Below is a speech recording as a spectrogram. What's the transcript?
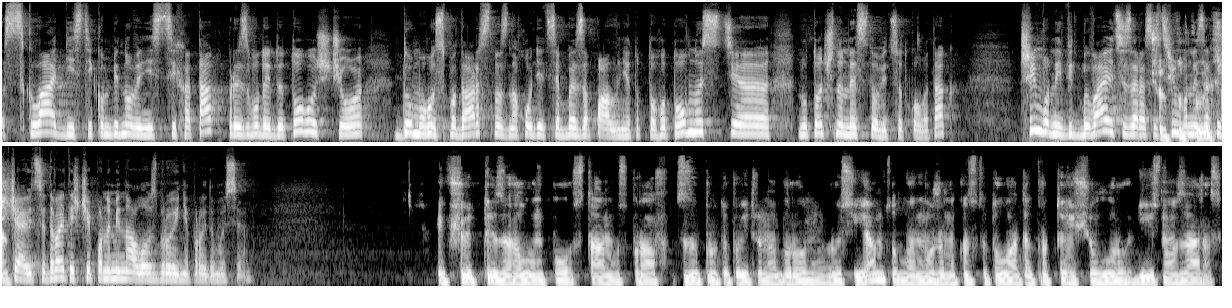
складність і комбінованість цих атак призводить до того, що домогосподарства знаходяться без опалення, тобто готовність е, ну точно не 100%, так? Чим вони відбиваються зараз і чим вони захищаються? Давайте ще по номіналу озброєння пройдемося. Якщо йти загалом по стану справ з протиповітряною обороною росіян, то ми можемо констатувати про те, що ворог дійсно зараз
